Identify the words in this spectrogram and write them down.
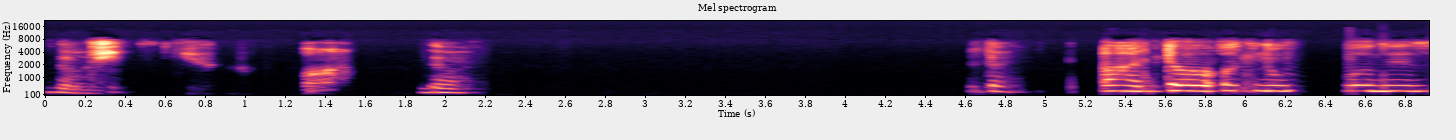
Давай. Давай. А то одну вони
